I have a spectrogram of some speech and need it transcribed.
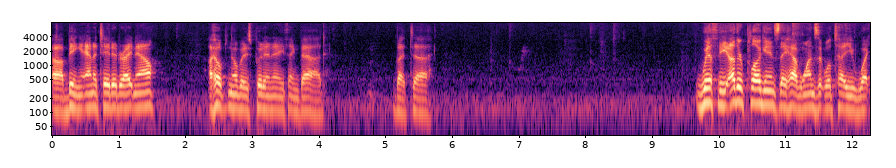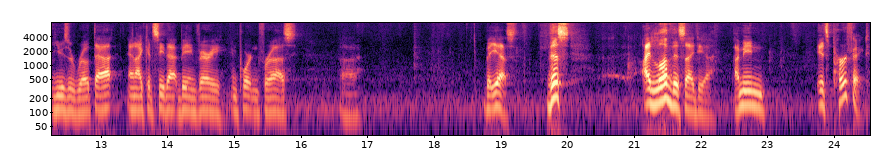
uh, being annotated right now. I hope nobody's put in anything bad. But uh, with the other plugins, they have ones that will tell you what user wrote that, and I could see that being very important for us. Uh, but yes, this, I love this idea. I mean, it's perfect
